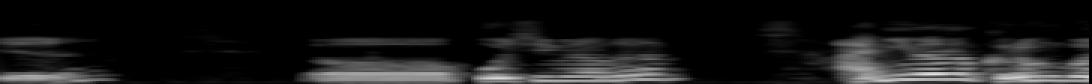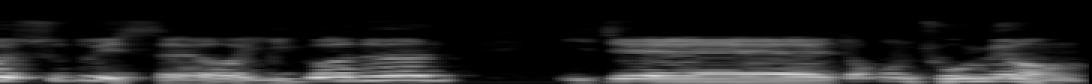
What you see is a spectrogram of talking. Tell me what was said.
예. 어, 보시면은 아니면은 그런 걸 수도 있어요. 이거는 이제 조금 조명,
